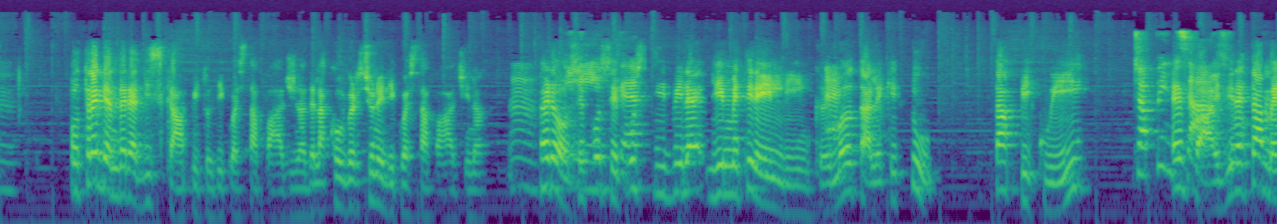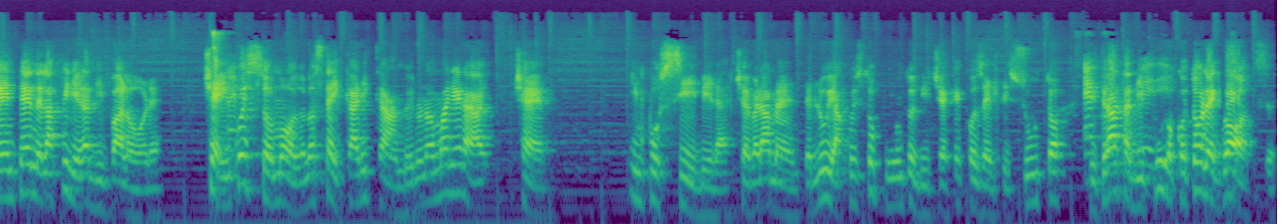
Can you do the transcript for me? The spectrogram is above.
mm. potrebbe andare a discapito di questa pagina, della conversione di questa pagina. Mm, Però se link. fosse possibile, gli metterei il link eh. in modo tale che tu tappi qui e vai direttamente nella filiera di valore. Cioè, eh. in questo modo lo stai caricando in una maniera, cioè, impossibile, cioè veramente, lui a questo punto dice che cos'è il tessuto, ecco, si tratta di vedi. puro cotone GOTS,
